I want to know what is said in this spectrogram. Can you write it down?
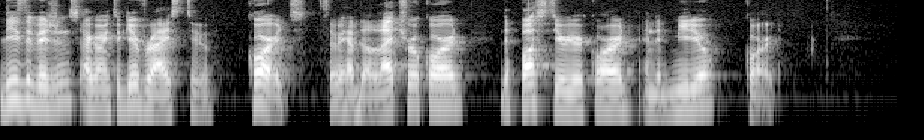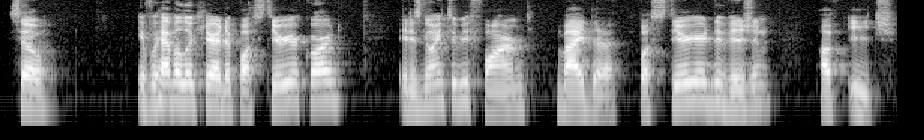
these divisions are going to give rise to cords. So we have the lateral cord, the posterior cord, and the medial cord. So if we have a look here at the posterior cord, it is going to be formed by the posterior division of each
